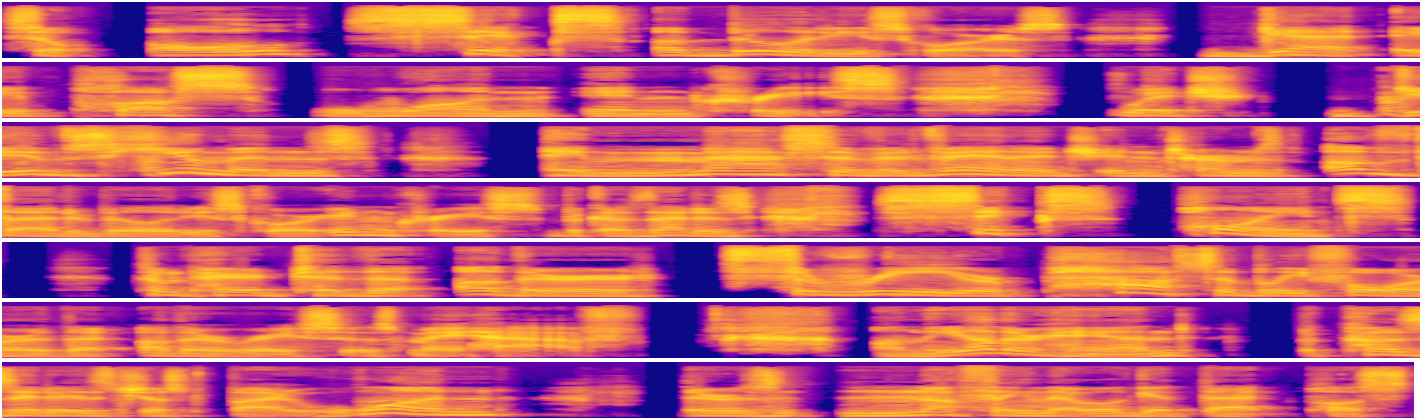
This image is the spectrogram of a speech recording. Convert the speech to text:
So all six ability scores get a plus one increase, which gives humans a massive advantage in terms of that ability score increase because that is six points compared to the other three or possibly four that other races may have. On the other hand, because it is just by one, there's nothing that will get that plus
